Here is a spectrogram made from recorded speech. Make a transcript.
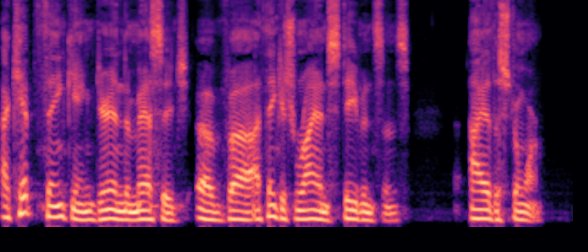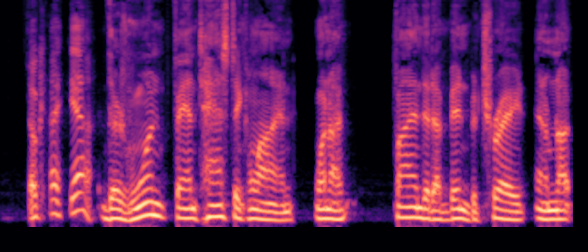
I kept thinking during the message of, uh, I think it's Ryan Stevenson's Eye of the Storm. Okay. Yeah. There's one fantastic line when I find that I've been betrayed, and I'm not,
